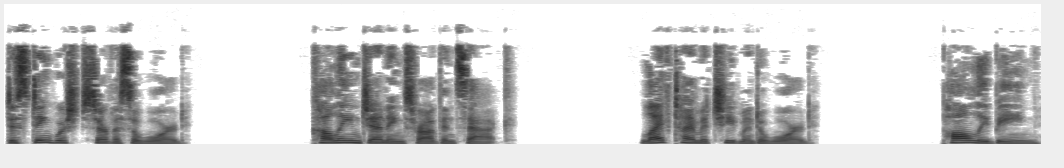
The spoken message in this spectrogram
Distinguished Service Award. Colleen Jennings Roggensack. Lifetime Achievement Award. Paul Libin.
